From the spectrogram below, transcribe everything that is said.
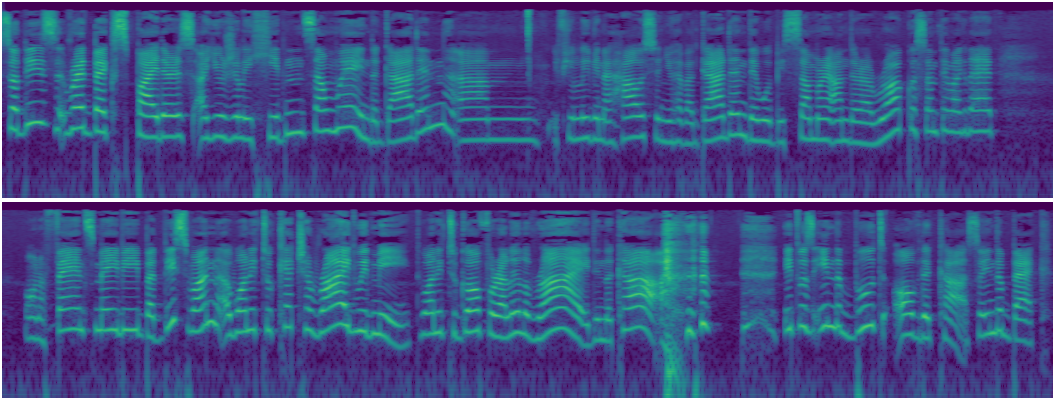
So these redback spiders are usually hidden somewhere in the garden. Um, if you live in a house and you have a garden, they will be somewhere under a rock or something like that, on a fence maybe. But this one, I wanted to catch a ride with me. It wanted to go for a little ride in the car. it was in the boot of the car, so in the back.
